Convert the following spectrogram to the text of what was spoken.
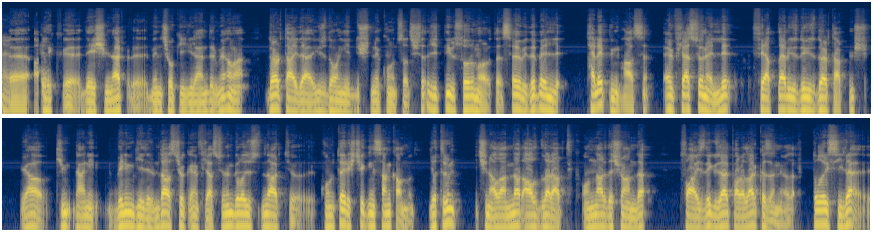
Evet. E, aylık e, değişimler e, beni çok ilgilendirmiyor ama 4 ayda %17 düşüne konut satışları ciddi bir sorun orada. Sebebi de belli. Talep imhası. Enflasyon 50, fiyatlar %104 artmış. Ya kim hani benim gelirim de az çok enflasyonun biraz üstünde artıyor. Konuta erişecek insan kalmadı. Yatırım için alanlar aldılar artık. Onlar da şu anda faizde güzel paralar kazanıyorlar. Dolayısıyla e,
